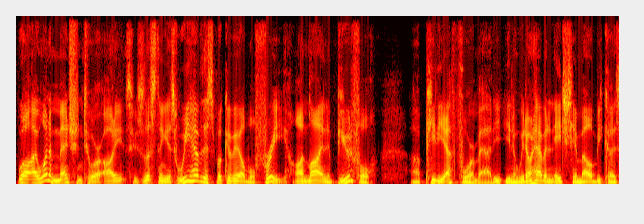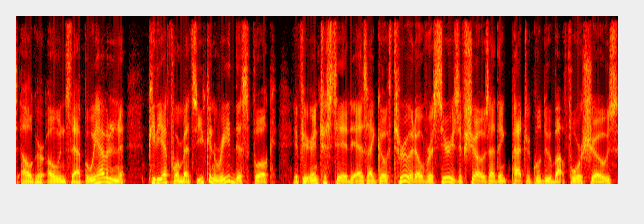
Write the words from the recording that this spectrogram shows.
Well, I want to mention to our audience who's listening is we have this book available free online, a beautiful uh, PDF format. You know, we don't have it in HTML because Elgar owns that, but we have it in a PDF format. So you can read this book if you're interested as I go through it over a series of shows. I think Patrick will do about four shows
